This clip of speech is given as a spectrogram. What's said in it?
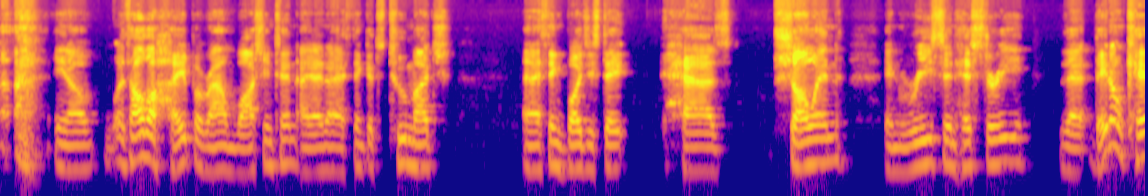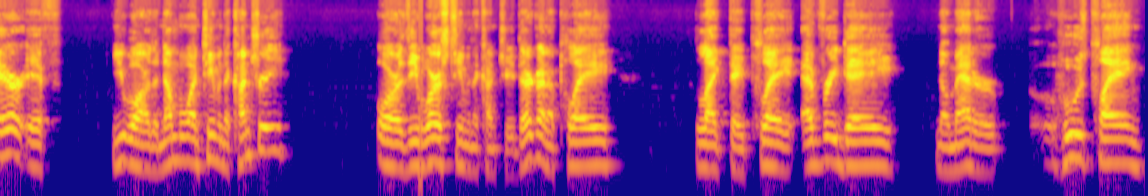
you know, with all the hype around Washington, I, I think it's too much. And I think Boise State has shown in recent history that they don't care if you are the number one team in the country or the worst team in the country. They're going to play like they play every day, no matter who's playing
